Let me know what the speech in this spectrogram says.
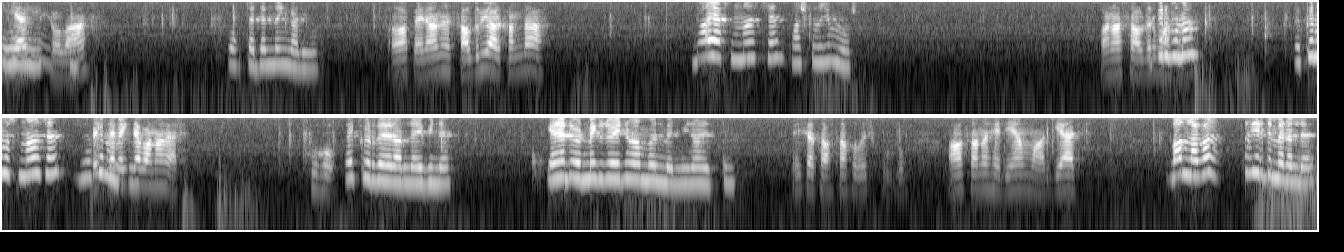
Oy. gelmiyor lan. Yok dedemden geliyor. Allah belanı saldırıyor arkanda. Ne ayaksın lan sen? Taş kılıcım var. Bana Yakır saldırmasın. bunu. Yakır mısın lan sen? Yakır Bekle mısın? bekle bana ver. Huhu. Herhalde evine. Gene de ölmek üzereydim ama ölmedim inan ettim. Neyse tahta kılıç buldum. Al sana hediyem var gel. Lan laga girdim herhalde.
